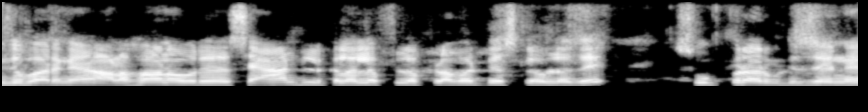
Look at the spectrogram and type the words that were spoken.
இது பாருங்க அழகான ஒரு சாண்டில் கலர்ல ஃபுல்லா ஃப்ளவர் டேஸ்ட்ல உள்ளது. சூப்பரா இருக்கும் டிசைனு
